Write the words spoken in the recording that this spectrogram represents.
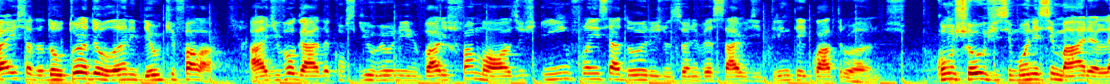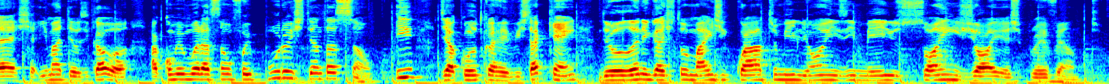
festa da doutora Deolane deu o que falar. A advogada conseguiu reunir vários famosos e influenciadores no seu aniversário de 34 anos. Com shows de Simone Simaria, Lesha e Matheus e Cauã, a comemoração foi pura ostentação. E, de acordo com a revista Quem, Deolane gastou mais de 4 milhões e meio só em joias pro evento.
